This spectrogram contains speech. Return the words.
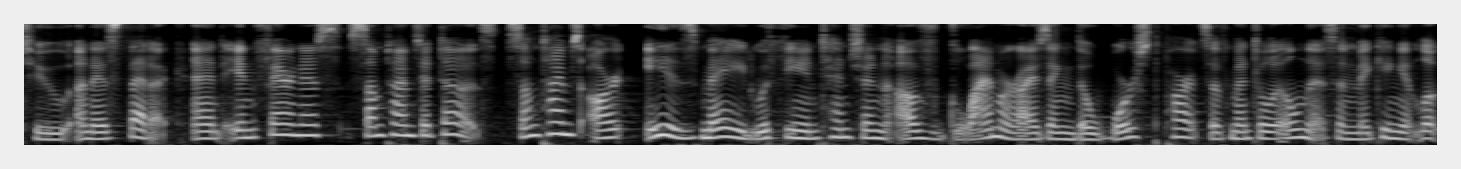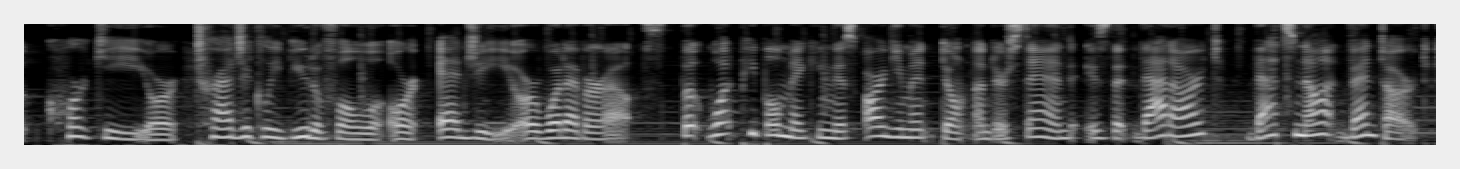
to an aesthetic, and in fairness, sometimes it does. Sometimes art is made with the intention of glamorizing the worst parts of mental illness and making it look quirky or tragically beautiful or edgy or whatever else. But what people making this argument don't understand is that that art, that's not vent art.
